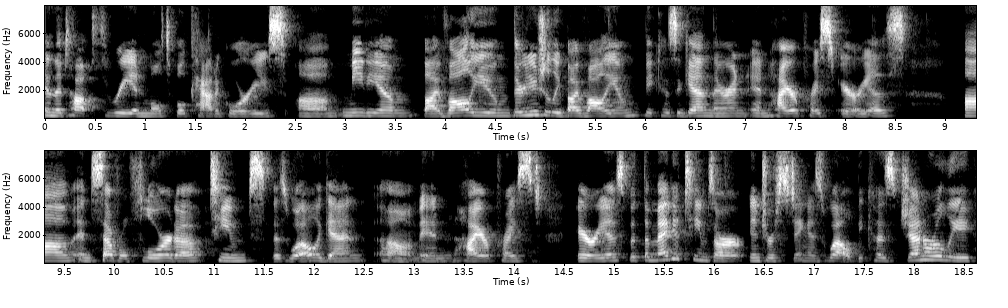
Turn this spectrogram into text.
in the top three in multiple categories um, medium by volume. They're usually by volume because again they're in, in higher priced areas. Um, and several florida teams as well again um, in higher priced areas. But the mega teams are interesting as well because generally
